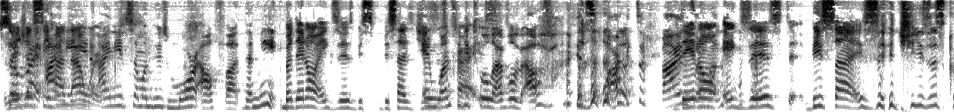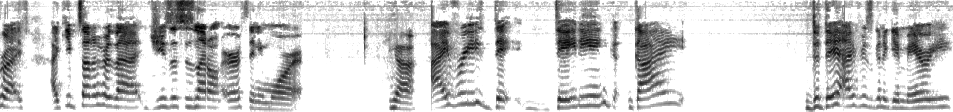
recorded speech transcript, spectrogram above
So Let's just right, see how I need, that works. I need someone who's more alpha than me. But they don't exist bes- besides Jesus. and once you get to a level of alpha, it's hard to find. they someone. don't exist besides Jesus Christ. I keep telling her that Jesus is not on earth anymore. Yeah. Ivory da- dating guy. The day Ivory's gonna get married,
